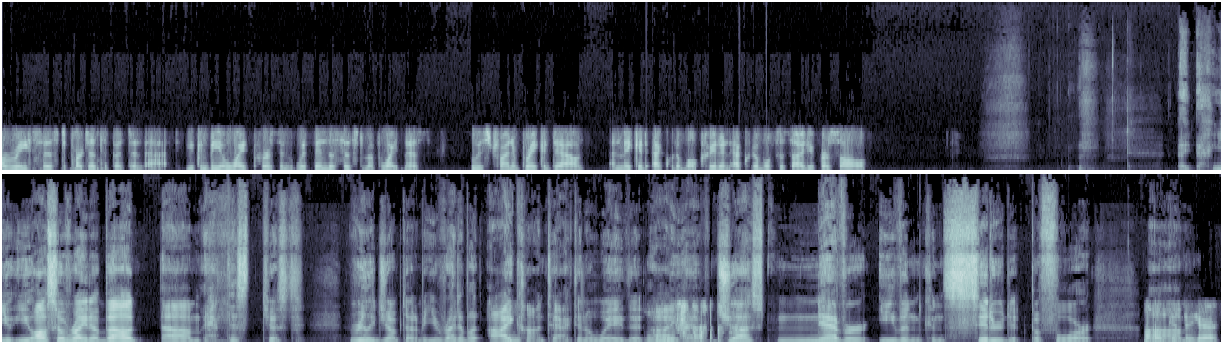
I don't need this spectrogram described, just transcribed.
a racist participant in that. You can be a white person within the system of whiteness who is trying to break it down and make it equitable, create an equitable society for us all. You you also write about um, and this just really jumped out at me. You write about eye mm. contact in a way that mm. I have just never even considered it before. Oh, um, good to um, hear.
